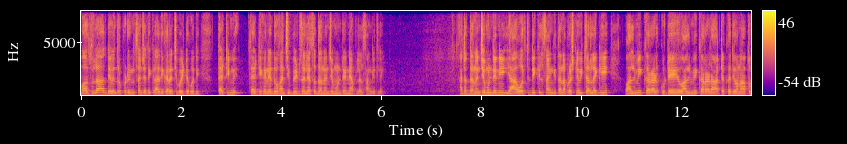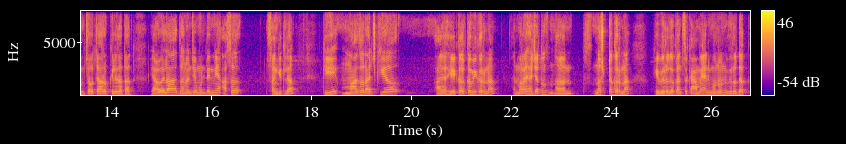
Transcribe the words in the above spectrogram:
बाजूला देवेंद्र फडणवीसांच्या देखील अधिकाऱ्यांची बैठक होती. त्या ठिमी त्या ठिकाणी दोघांची भेट झाली असं धनंजय मुंडेंनी आपल्याला सांगितले आता धनंजय मुंडेंनी यावरती देखील सांगितताना प्रश्न विचारला की वाल्मिक कराड कुठे? वाल्मिक कराड अटक कधी होणार? तुमच्यावरती आरोप केले जातात. यावेळेला धनंजय मुंडेंनी असं सांगितलं की माझं राजकीय हे क कमी करणं आणि मला ह्याच्यातून नष्ट करणं हे विरोधकांचं काम आहे आणि म्हणून विरोधक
